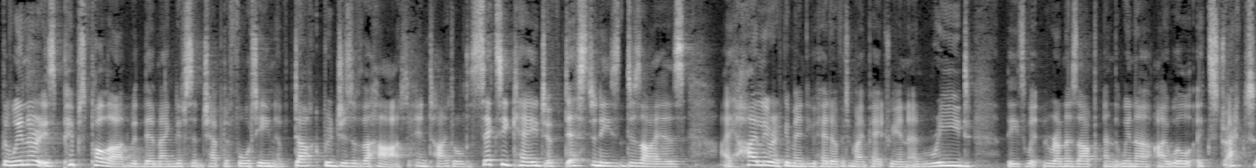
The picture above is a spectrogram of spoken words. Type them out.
The winner is Pips Pollard with their magnificent chapter 14 of Dark Bridges of the Heart, entitled Sexy Cage of Destiny's Desires. I highly recommend you head over to my Patreon and read these runners up and the winner. I will extract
